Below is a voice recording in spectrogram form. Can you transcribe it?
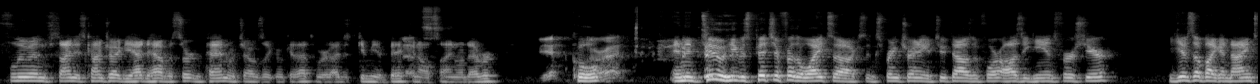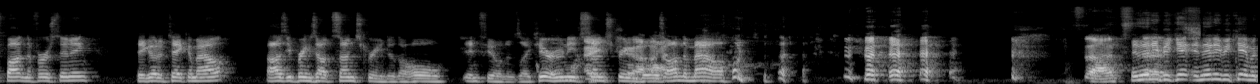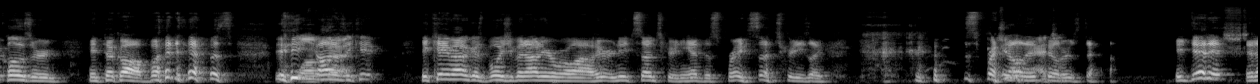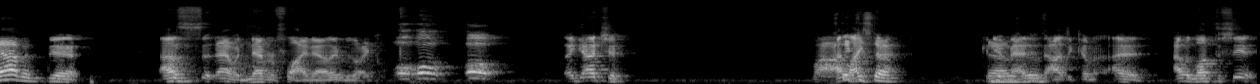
flew in, signed his contract. He had to have a certain pen, which I was like, okay, that's weird. I just give me a bic and I'll sign whatever. Yeah. Cool. All right. And then two, he was pitching for the White Sox in spring training in 2004, Ozzie Guillen's first year. He gives up like a nine spot in the first inning. They go to take him out. Ozzie brings out sunscreen to the whole infield and is like, "Here, who needs sunscreen, God. boys, on the mound?" It's, and then he became and then he became a closer and, and took off. But it was he honestly he came out and goes, "Boys, you've been out here for a while. Here, who needs sunscreen?" He had the spray sunscreen. He's like spraying all the infielders down. He did it. It happened. Yeah. I was that would never fly now. They'd be like, oh, oh, oh, I got you. Wow, I like stuff. that. Can Yeah, you it was- it imagine was- Ozzie coming? I I would love to see it.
